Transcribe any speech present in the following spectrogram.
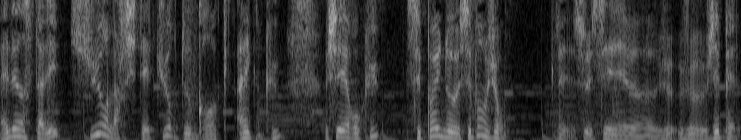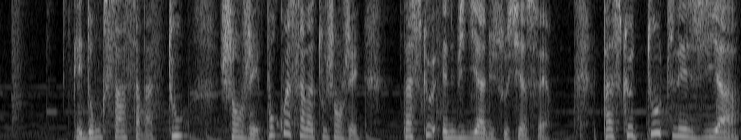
Elle est installée sur l'architecture de Grok avec un Q. Chez ROQ, c'est pas une, c'est pas un juron c'est, euh. Et donc ça, ça va tout changer. Pourquoi ça va tout changer? Parce que Nvidia a du souci à se faire. Parce que toutes les IA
